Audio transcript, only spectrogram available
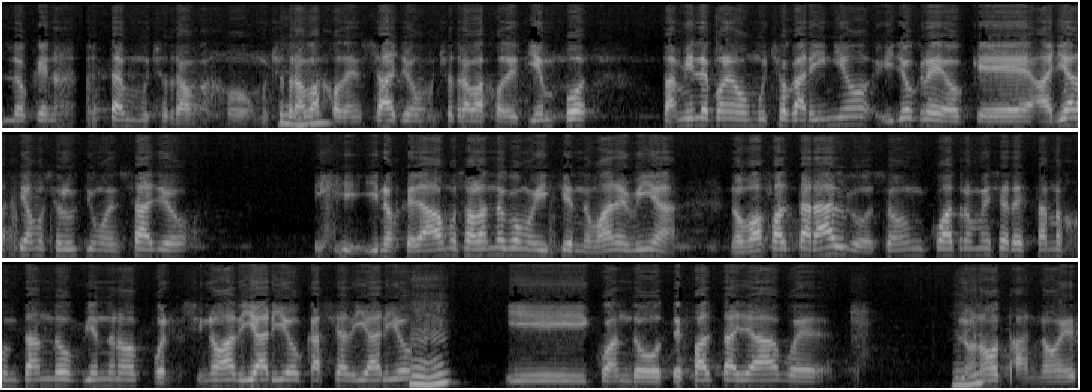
lo que nos cuesta es mucho trabajo, mucho trabajo de ensayo, mucho trabajo de tiempo. También le ponemos mucho cariño y yo creo que ayer hacíamos el último ensayo y, y nos quedábamos hablando como diciendo, madre mía, nos va a faltar algo. Son cuatro meses de estarnos juntando, viéndonos, pues si no a diario, casi a diario, y cuando te falta ya, pues lo notas, ¿no? Es,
